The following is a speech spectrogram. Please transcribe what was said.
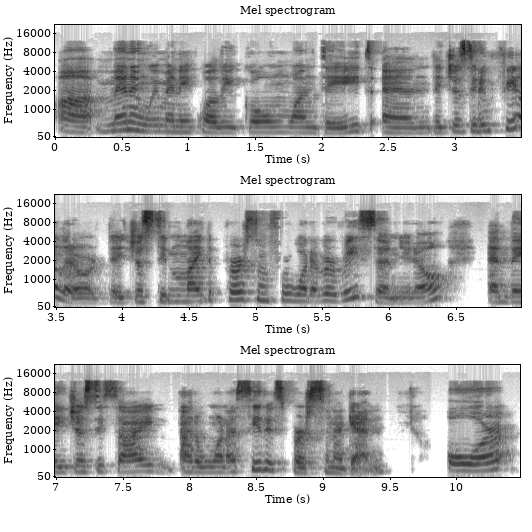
Uh, men and women equally go on one date and they just didn't feel it or they just didn't like the person for whatever reason, you know, and they just decide, I don't want to see this person again. Or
